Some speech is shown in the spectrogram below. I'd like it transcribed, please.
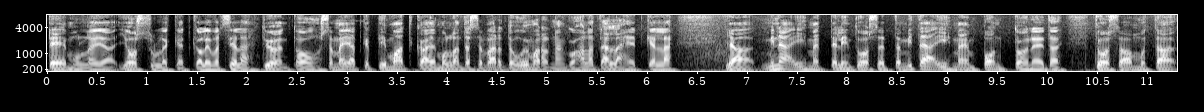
Teemulle ja Jossulle, ketkä olivat siellä työn touhussa. Me jatkettiin matkaa ja me ollaan tässä Värtö Uimarannan kohdalla tällä hetkellä. Ja minä ihmettelin tuossa, että mitä ihmeen ponttoineita tuossa on, mutta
